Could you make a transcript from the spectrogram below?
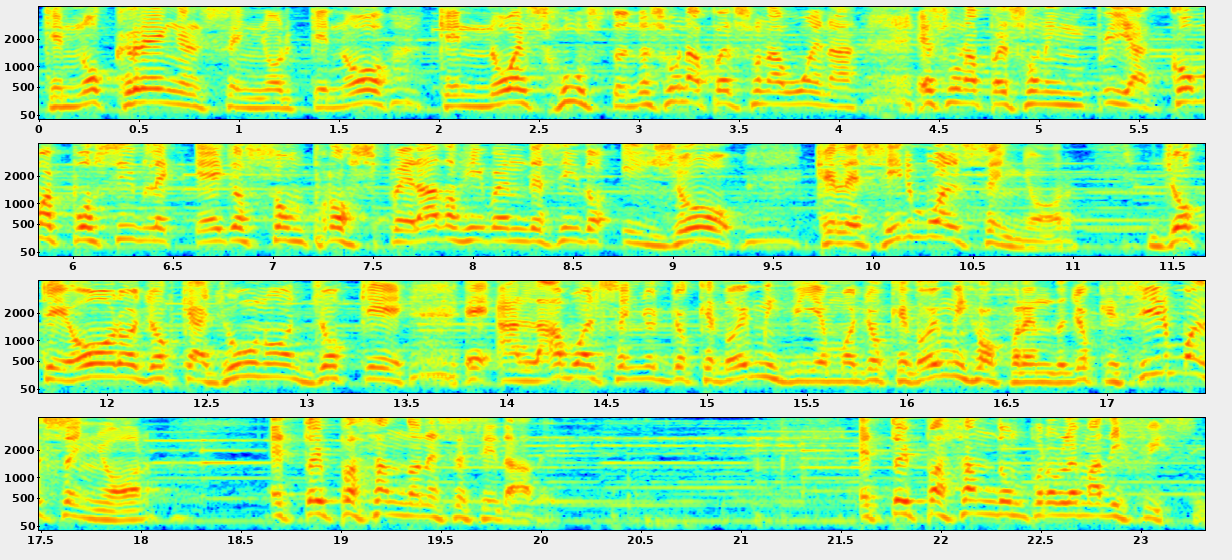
que no cree en el Señor, que no, que no es justo, no es una persona buena, es una persona impía? ¿Cómo es posible que ellos son prosperados y bendecidos y yo que le sirvo al Señor, yo que oro, yo que ayuno, yo que eh, alabo al Señor, yo que doy mis diezmos, yo que doy mis ofrendas, yo que sirvo al Señor, estoy pasando necesidades? Estoy pasando un problema difícil.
